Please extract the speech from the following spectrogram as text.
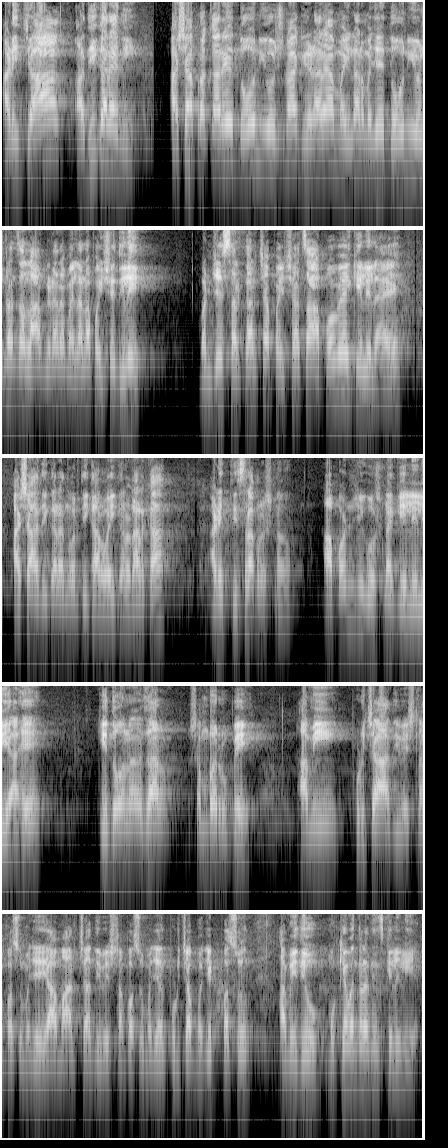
आणि ज्या अधिकाऱ्यांनी अशा प्रकारे दोन योजना घेणाऱ्या महिलांना म्हणजे दोन योजनांचा लाभ घेणाऱ्या महिलांना पैसे दिले म्हणजे सरकारच्या पैशाचा अपव्यय केलेला आहे अशा अधिकाऱ्यांवरती कारवाई करणार का? आणि तिसरा प्रश्न आपण जी घोषणा केलेली आहे की दोन हजार शंभर रुपये आम्ही पुढच्या अधिवेशनापासून म्हणजे या मार्चच्या अधिवेशनापासून म्हणजे पुढच्या बजेटपासून आम्ही देऊ. मुख्यमंत्र्यांनीच केलेली आहे.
